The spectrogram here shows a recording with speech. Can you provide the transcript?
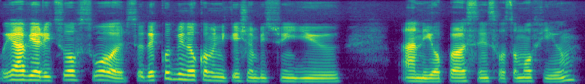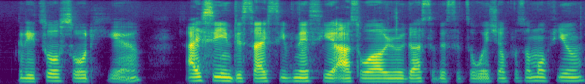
We have here the Two of Swords. So there could be no communication between you and your persons for some of you. The Two of Swords here. I see indecisiveness here as well in regards to the situation for some of you.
